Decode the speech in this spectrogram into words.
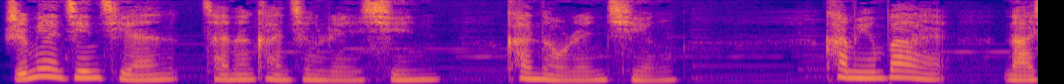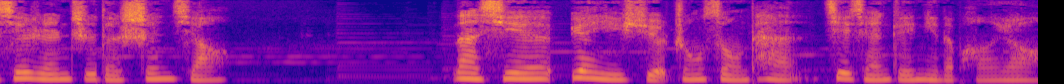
直面金钱，才能看清人心。看懂人情，看明白哪些人值得深交，那些愿意雪中送炭借钱给你的朋友，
